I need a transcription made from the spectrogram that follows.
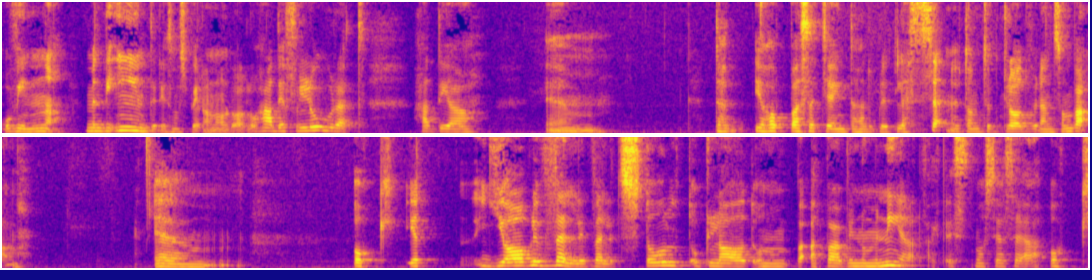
att vinna, men det är inte det som spelar någon roll. Och hade jag förlorat, hade jag... Um, det hade, jag hoppas att jag inte hade blivit ledsen, utan typ glad för den som vann. Um, och jag, jag blev väldigt, väldigt stolt och glad och att bara bli nominerad faktiskt, måste jag säga. Och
